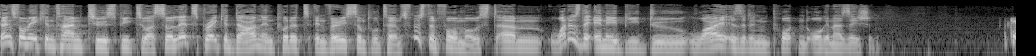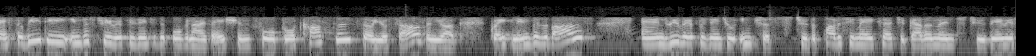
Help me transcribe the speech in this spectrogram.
Thanks for making time to speak to us. So let's break it down and put it in very simple terms. First and foremost, um, what does the NAB do? Why is it an important organization? Okay, so we're the industry representative organization for broadcasters, so yourselves, and you are great members of ours, and we represent your interests to the policymaker, to government, to various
